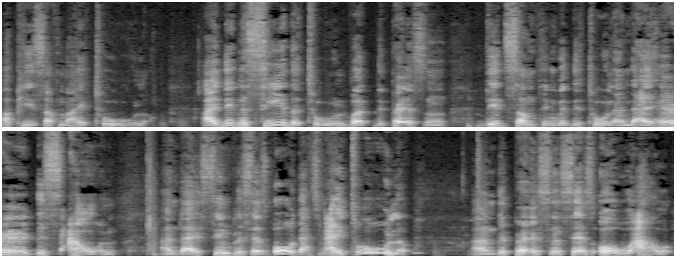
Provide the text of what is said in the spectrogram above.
a piece of my tool. I didn't see the tool, but the person did something with the tool and I heard the sound and I simply says, oh, that's my tool. And the person says, oh, wow,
